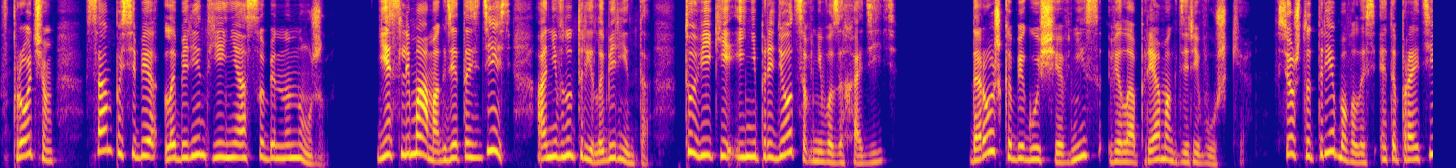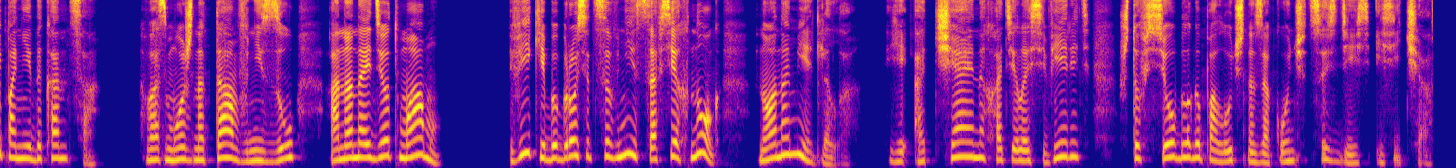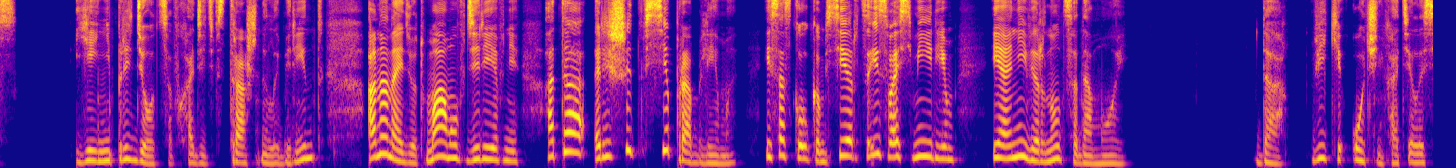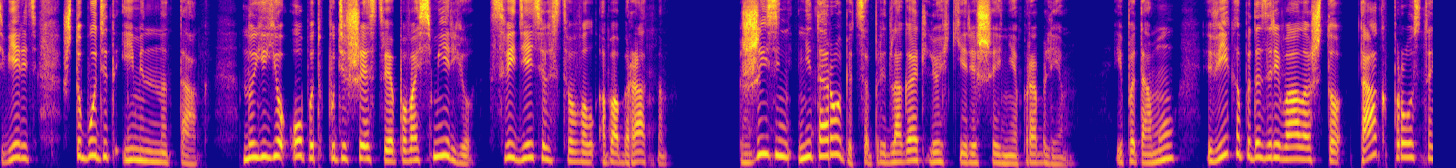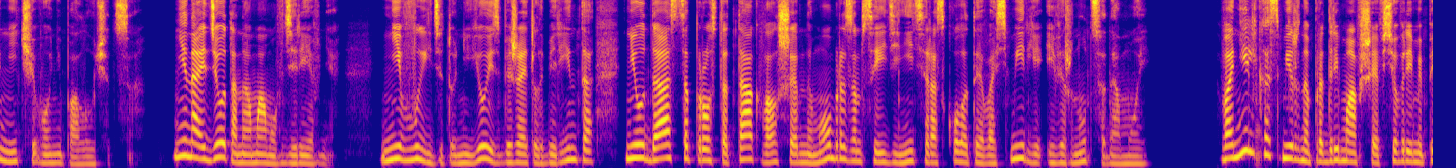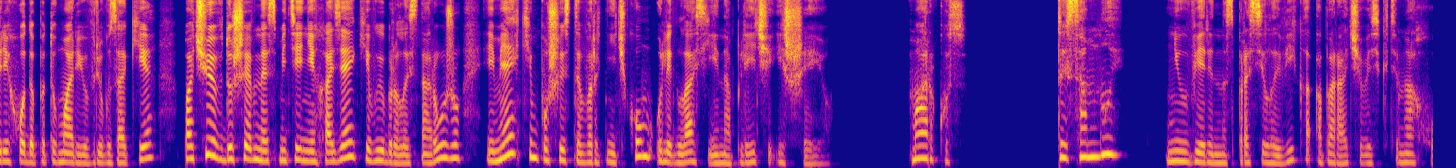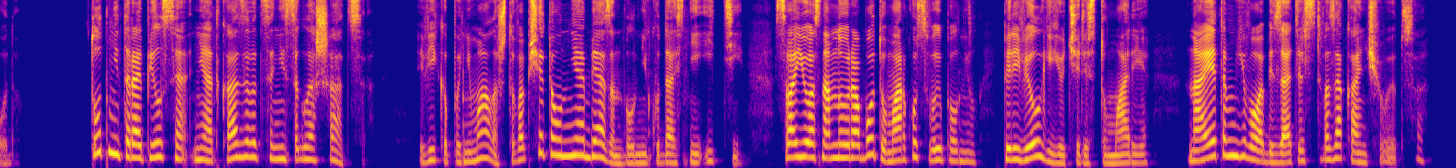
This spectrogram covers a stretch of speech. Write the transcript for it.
Впрочем, сам по себе лабиринт ей не особенно нужен. Если мама где-то здесь, а не внутри лабиринта, то Вике и не придется в него заходить. Дорожка, бегущая вниз, вела прямо к деревушке. Все, что требовалось, это пройти по ней до конца. Возможно, там, внизу, она найдет маму. Вике бы броситься вниз со всех ног, но она медлила. Ей отчаянно хотелось верить, что все благополучно закончится здесь и сейчас. Ей не придется входить в страшный лабиринт, она найдет маму в деревне, а та решит все проблемы и со сколком сердца, и с восьмирьем, и они вернутся домой. Да, Вике очень хотелось верить, что будет именно так, но ее опыт путешествия по восьмирью свидетельствовал об обратном. Жизнь не торопится предлагать легкие решения проблем. И потому Вика подозревала, что так просто ничего не получится. Не найдет она маму в деревне. Не выйдет у нее избежать лабиринта, не удастся просто так волшебным образом соединить расколотое восьмирье и вернуться домой. Ванилька, смирно продремавшая все время перехода по тумарию в рюкзаке, почуяв душевное смятение хозяйки, выбралась наружу и мягким пушистым воротничком улеглась ей на плечи и шею. «Маркус, ты со мной?» — неуверенно спросила Вика, оборачиваясь к темноходу. Тот не торопился ни отказываться, ни соглашаться. Вика понимала, что вообще-то он не обязан был никуда с ней идти. Свою основную работу Маркус выполнил, перевел ее через Тумарье. На этом его обязательства заканчиваются.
